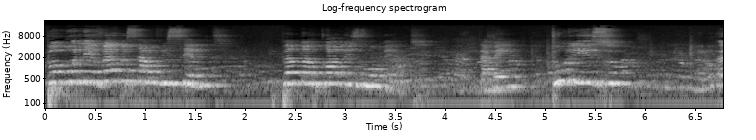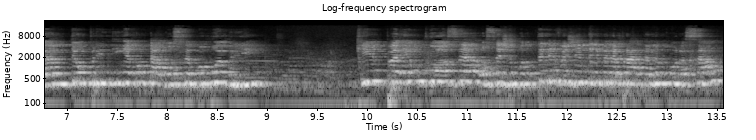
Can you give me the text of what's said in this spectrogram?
para levar para São Vicente, para marcar esse momento. Está bem? Por isso, um, tem um prendinho a contar você para vou abrir, que para uma coisa, ou seja, vou ter a gente de prata no coração,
